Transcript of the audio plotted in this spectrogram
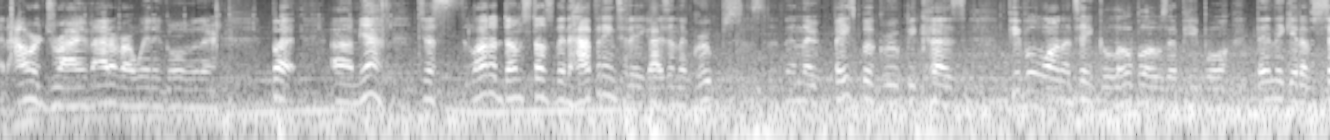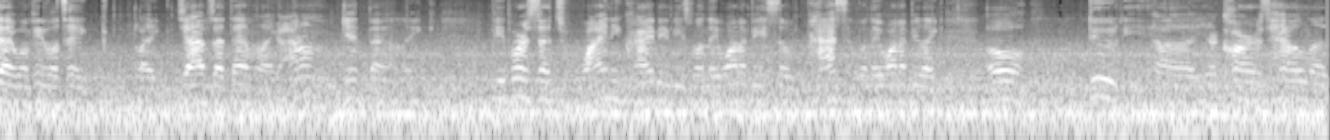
an hour drive out of our way to go over there. But um, yeah, just a lot of dumb stuff's been happening today, guys, in the groups, in the Facebook group because people want to take low blows at people. Then they get upset when people take like jabs at them. Like I don't get that. Like people are such whiny crybabies when they want to be so passive. When they want to be like, oh, dude, uh, your car is hella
